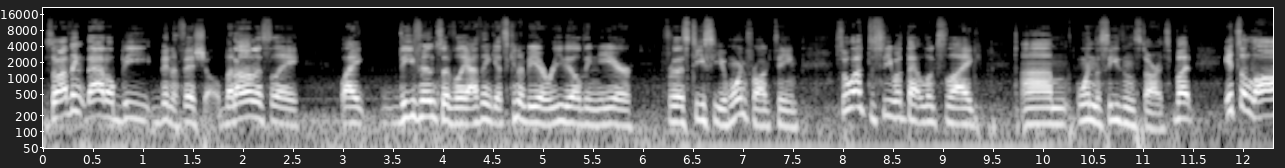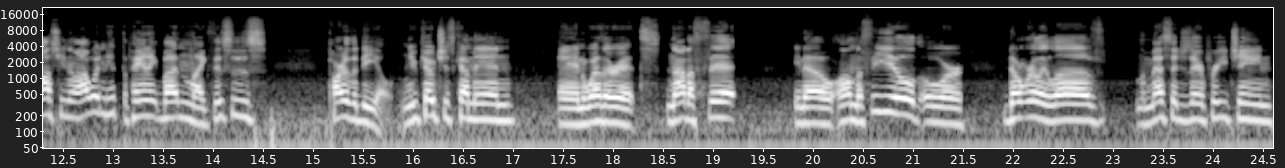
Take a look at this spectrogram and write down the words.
So I think that'll be beneficial. But honestly, like defensively, I think it's going to be a rebuilding year for this TCU Horned Frog team. So we'll have to see what that looks like um, when the season starts. But it's a loss. You know, I wouldn't hit the panic button. Like, this is part of the deal. New coaches come in, and whether it's not a fit, you know, on the field or don't really love the message they're preaching,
